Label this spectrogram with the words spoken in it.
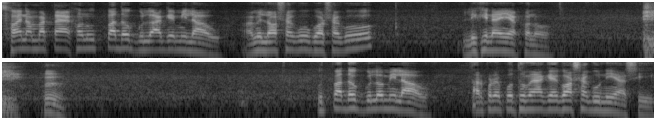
ছয় নাম্বারটা এখন উৎপাদকগুলো আগে মিলাও। আমি লসাগু, গসাগু লিখি নাই এখনও। হুম। উৎপাদকগুলো মিলাও। তারপরে প্রথমে আগে গসাগু নিয়ে আসি।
